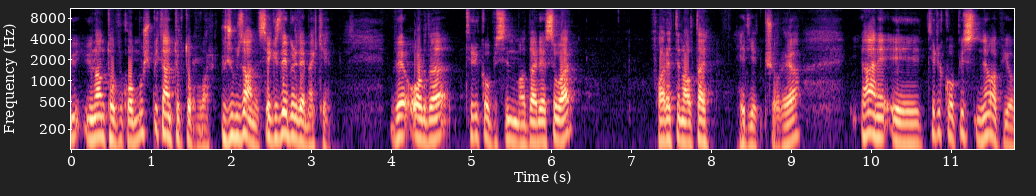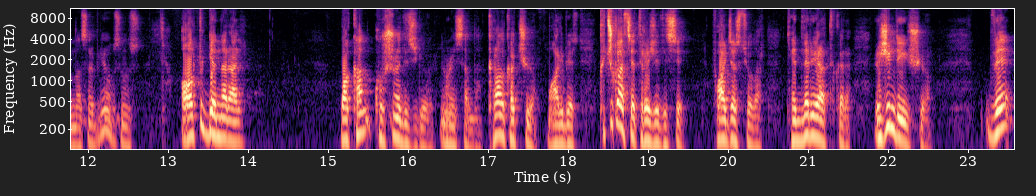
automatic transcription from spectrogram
Yu- Yunan topu konmuş. Bir tane Türk topu var. Gücümüzü anlıyor. 8'de 1 demek ki. Ve orada Trikopis'in madalyası var. Fahrettin Altay hediye etmiş oraya. Yani e, Trikopis ne yapıyor ondan sonra biliyor musunuz? Altı general bakan kurşuna diziliyor Yunanistan'da. Kral kaçıyor. Mağlubiyet. Küçük Asya trajedisi. Faciası diyorlar. Kendileri yarattıkları. Rejim değişiyor. Ve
